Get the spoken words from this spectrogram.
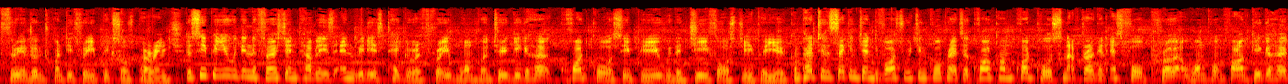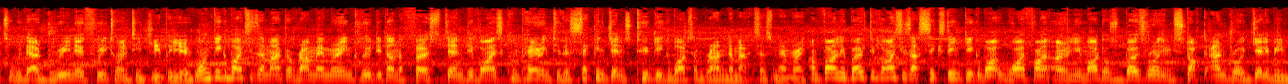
323 pixels per inch. The CPU within the first gen tablet is NVIDIA's Tegra 3 1.2 GHz quad core CPU with a GeForce GPU. Compared to the second gen device which incorporates a Qualcomm quad core Snapdragon S4 Pro at 1.5 GHz with the Adreno 320 GPU. 1GB is the amount of RAM memory included on the first gen device comparing to the second gen's 2GB of random access memory. And finally both devices are 16GB Wi-Fi only models both running stock Android Jelly Bean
